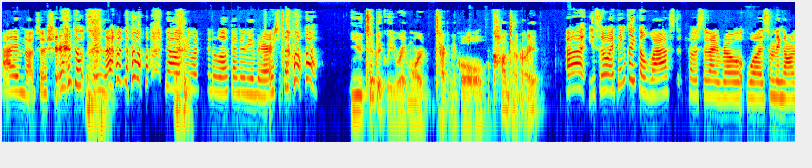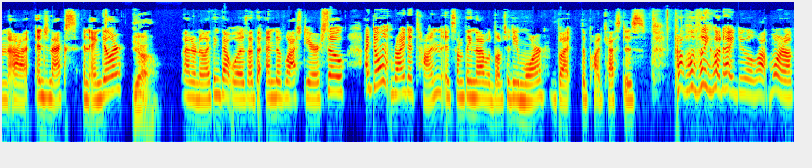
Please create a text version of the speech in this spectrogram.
I'm not so sure. Don't say that. now everyone's gonna look. I'm gonna be embarrassed. you typically write more technical content, right? Uh, so I think like the last post that I wrote was something on uh, Nginx and Angular. Yeah. I don't know. I think that was at the end of last year. So I don't write a ton. It's something that I would love to do more, but the podcast is probably what I do a lot more of.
